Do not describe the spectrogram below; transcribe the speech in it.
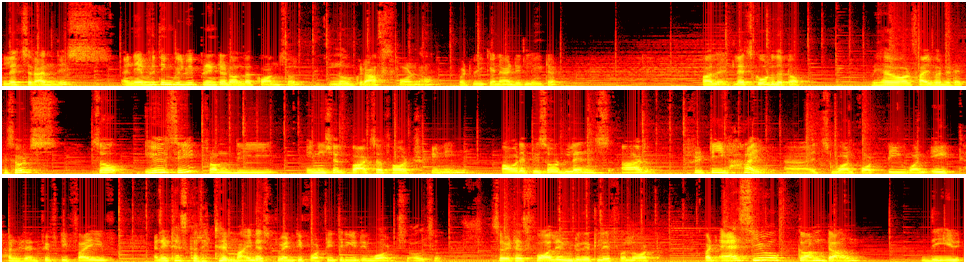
Let's run this and everything will be printed on the console. No graphs for now, but we can add it later. Alright, let's go to the top. We have our 500 episodes. So you'll see from the initial parts of our training, our episode lengths are pretty high. Uh, it's 140, 1 855 and it has collected minus 2043 rewards also. So it has fallen to the cliff a lot. But as you come down, the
